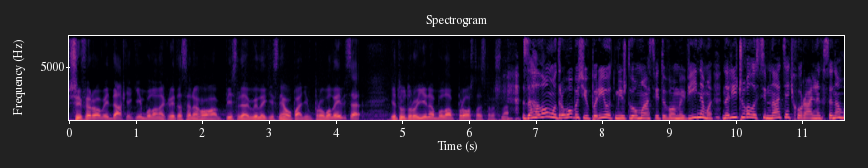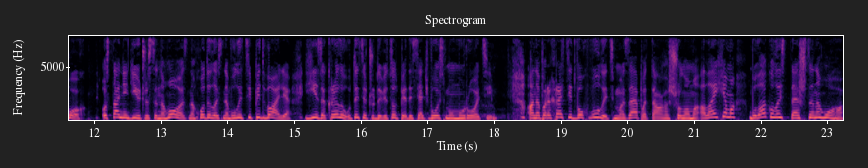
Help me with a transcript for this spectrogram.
шиферовий дах, яким була накрита синагога після великих снігопадів, провалився, і тут руїна була просто страшна. Загалом у Дрогобичі в період між двома світовими війнами налічувало 17 хоральних синагог. Остання діюча синагога знаходилась на вулиці Підвалля. Її закрили у 1958 році. А на перехресті двох вулиць Мазепи та Шолома Алейхема була колись теж синагога,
